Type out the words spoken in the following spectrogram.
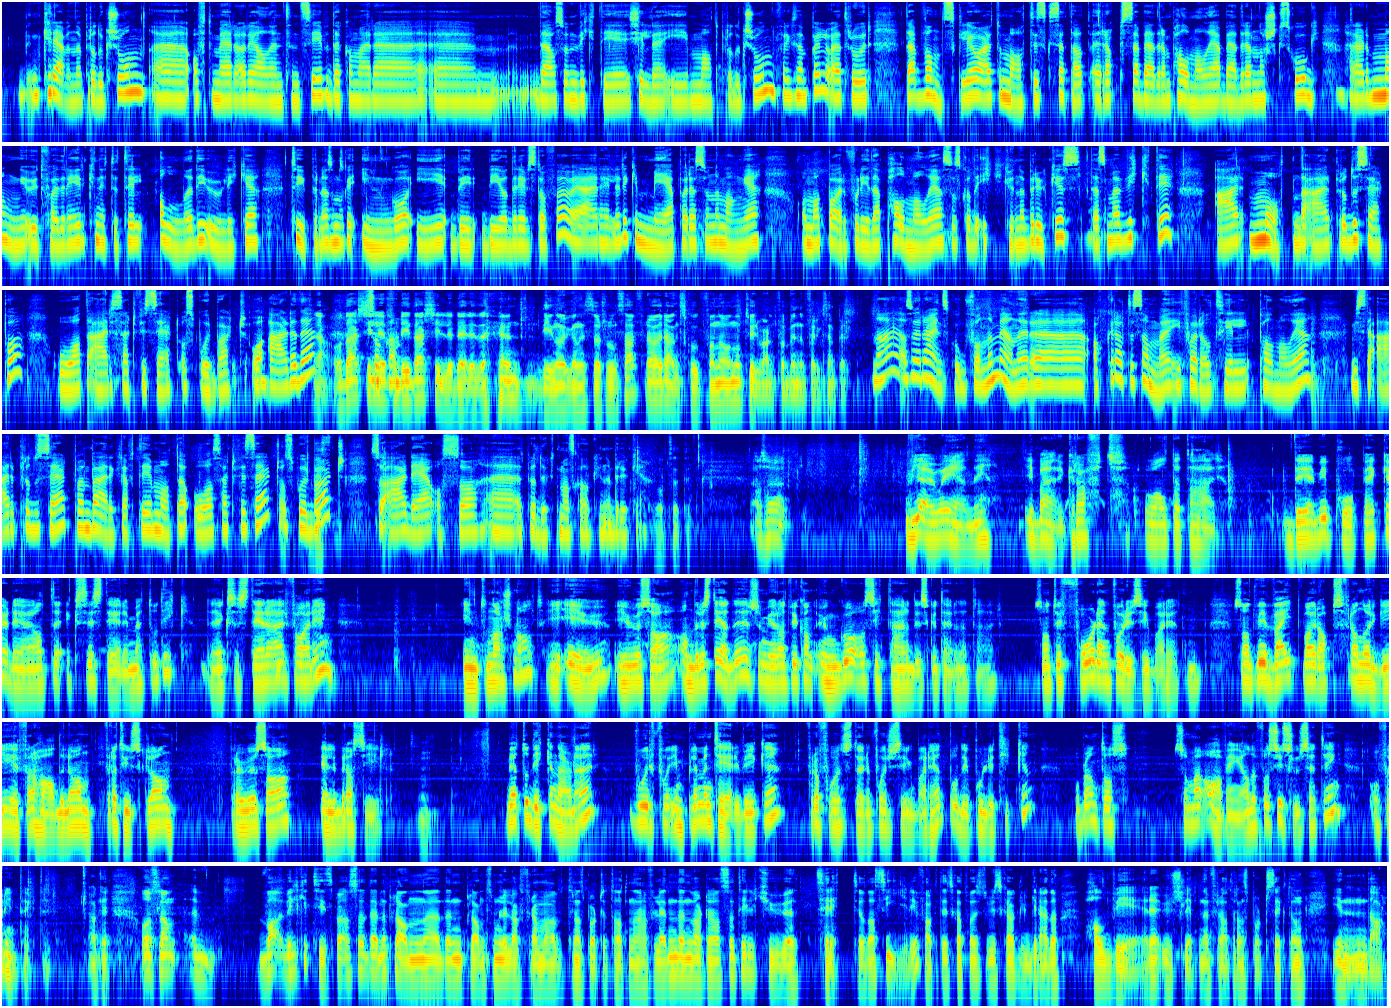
krevende produksjon. Eh, ofte mer arealintensiv. Det kan være eh, Det er også en viktig kilde i matproduksjon, f.eks. Og jeg tror det er vanskelig å automatisk sette at raps er bedre enn palmeolje, er bedre enn norsk skog. Her er det mange utfordringer knyttet til alle de ulike typene som skal inngå i biodrivstoffet. Og jeg er heller ikke med på resonnementet om at bare fordi det er palmeolje, så skal det ikke kunne brukes. Det som er viktig, er måten det er produsert på, og at det er sertifisert og sporbart. Og er det det ja, og der skiller, kan... fordi der skiller dere din organisasjon seg fra Regnskogfondet og Naturvernforbundet f.eks.? Nei, altså Regnskogfondet mener eh, akkurat det samme i forhold til palmeolje. Hvis det er produsert på en bærekraftig måte og sertifisert og sporbart, så er det også eh, et produkt man skal kunne bruke. Altså, vi er jo enig i bærekraft og alt dette her. Det vi påpeker, det er at det eksisterer metodikk. Det eksisterer erfaring internasjonalt, i EU, i USA, andre steder, som gjør at vi kan unngå å sitte her og diskutere dette her. Sånn at vi får den forutsigbarheten. Sånn at vi veit hva raps fra Norge gir fra Hadeland, fra Tyskland, fra USA eller Brasil. Metodikken er der. Hvorfor implementerer vi ikke for å få en større forutsigbarhet både i politikken og blant oss som er avhengig av det for sysselsetting og for inntekter? Ok. Åsland, hvilket hvilke altså denne planen, Den planen som ble lagt fram av transportetatene her forleden, den varte altså til 2030. og Da sier de faktisk at vi skal greie å halvere utslippene fra transportsektoren innen da.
